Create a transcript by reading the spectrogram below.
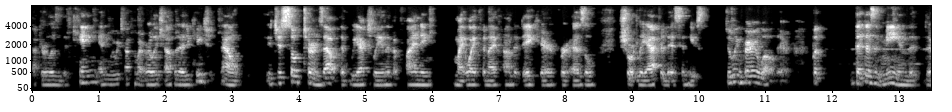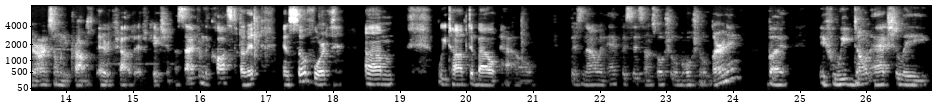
Dr. Elizabeth King, and we were talking about early childhood education. Now, it just so turns out that we actually ended up finding my wife and I found a daycare for Ezel shortly after this, and he's doing very well there. That doesn't mean that there aren't so many problems with childhood education. Aside from the cost of it and so forth, um, we talked about how there's now an emphasis on social emotional learning, but if we don't actually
